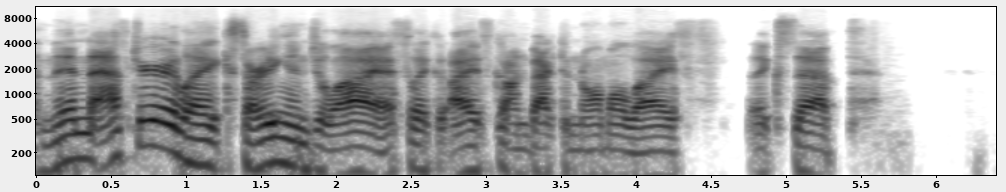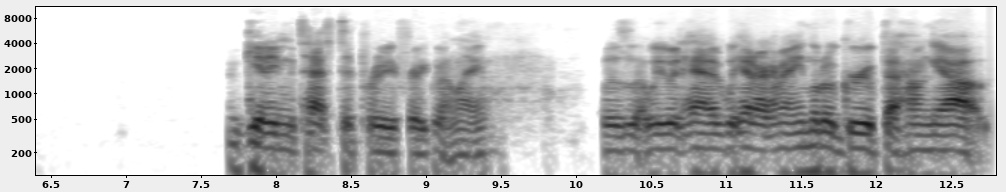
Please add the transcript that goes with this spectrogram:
and then after like starting in July, I feel like I've gone back to normal life, except getting tested pretty frequently. Was that we would have we had our main little group that hung out,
